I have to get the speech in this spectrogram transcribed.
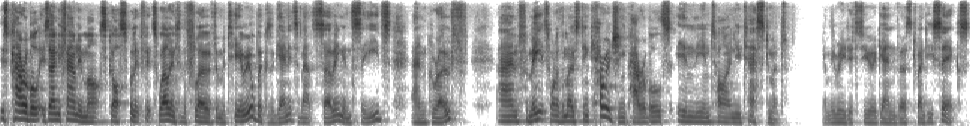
This parable is only found in Mark's gospel. It fits well into the flow of the material because, again, it's about sowing and seeds and growth. And for me, it's one of the most encouraging parables in the entire New Testament. Let me read it to you again, verse 26.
